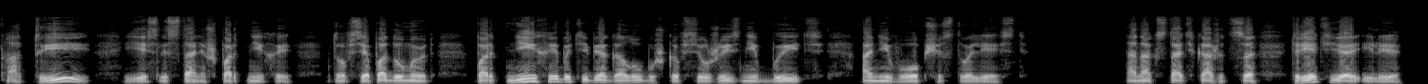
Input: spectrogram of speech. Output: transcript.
А ты, если станешь портнихой, то все подумают, портнихой бы тебе, голубушка, всю жизнь и быть, а не в общество лезть. Она, кстати, кажется, третья или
